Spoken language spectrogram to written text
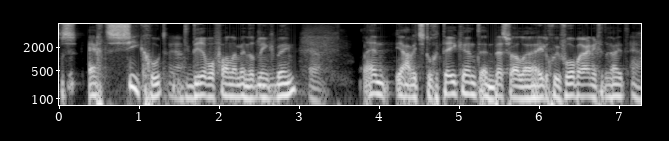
is echt ziek goed. Ja. Die dribbel van hem en dat Mhm. linkerbeen. ja, En ja, weet je, toen getekend en best wel een hele goede voorbereiding gedraaid. ja,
